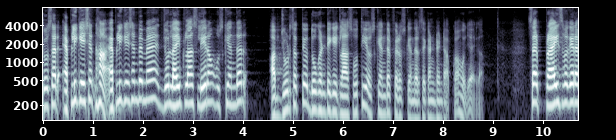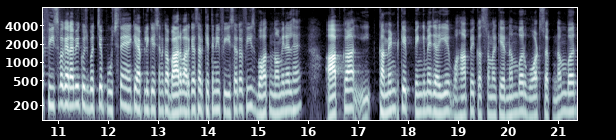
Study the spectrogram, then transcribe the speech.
तो सर एप्लीकेशन हाँ एप्लीकेशन पे मैं जो लाइव क्लास ले रहा हूँ, उसके अंदर आप जोड़ सकते हो, दो घंटे की क्लास होती है, उसके अंदर फिर उसके अंदर से कंटेंट आपका हो जाएगा। सर प्राइस वगैरह फ़ीस वगैरह भी कुछ बच्चे पूछते हैं कि एप्लीकेशन का बार बार के, सर, कितनी फ़ीस है? तो फ़ीस बहुत नॉमिनल है। आपका कमेंट के पिंग में जाइए, वहाँ पे customer care number WhatsApp number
